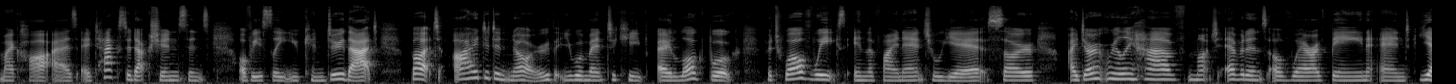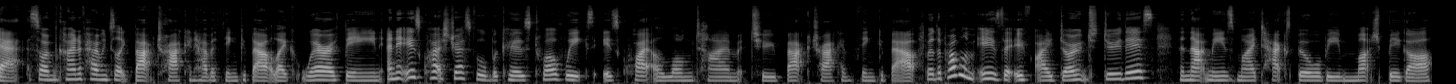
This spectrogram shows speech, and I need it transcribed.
my car as a tax deduction since obviously you can do that. But I didn't know that you were meant to keep a logbook for 12 weeks in the financial year. So, I don't really have much evidence of where I've been. And yeah, so I'm kind of having to like backtrack and have a think about like where I've been. And it is quite stressful because 12 weeks is quite a long time to backtrack and think about. But the problem is that if I don't do this, then that means my tax bill will be much bigger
